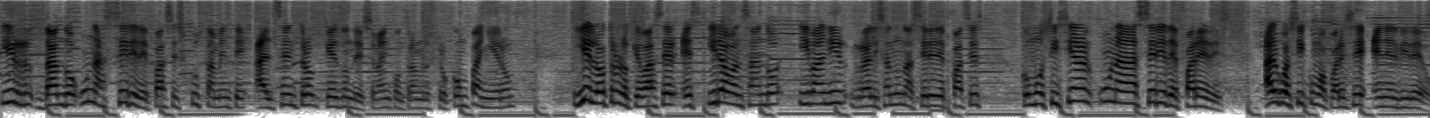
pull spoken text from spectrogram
ir dando una serie de pases justamente al centro, que es donde se va a encontrar nuestro compañero. Y el otro lo que va a hacer es ir avanzando y van a ir realizando una serie de pases como si hicieran una serie de paredes, algo así como aparece en el video.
